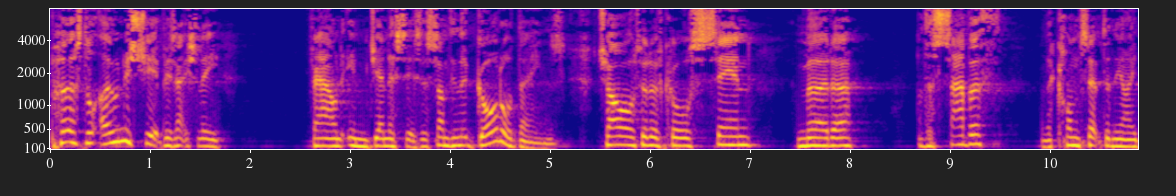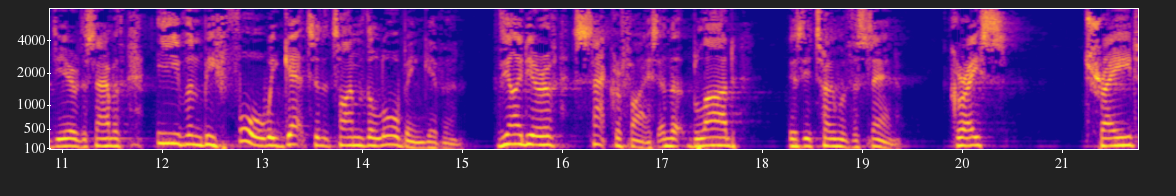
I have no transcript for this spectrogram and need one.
Personal ownership is actually found in Genesis as something that God ordains. Childhood, of course, sin, murder, the Sabbath, and the concept and the idea of the Sabbath, even before we get to the time of the law being given. The idea of sacrifice and that blood is the atonement for sin. Grace, trade,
